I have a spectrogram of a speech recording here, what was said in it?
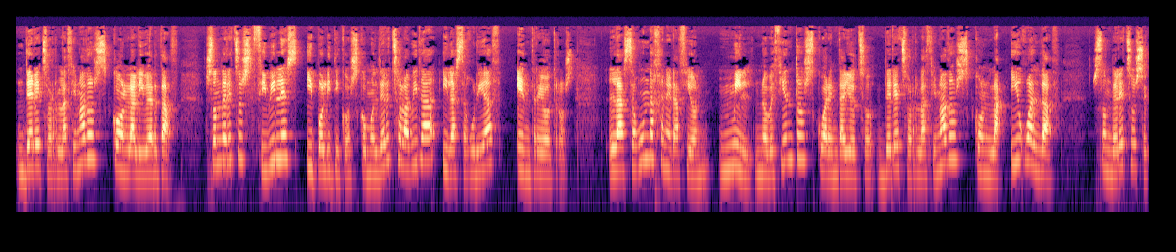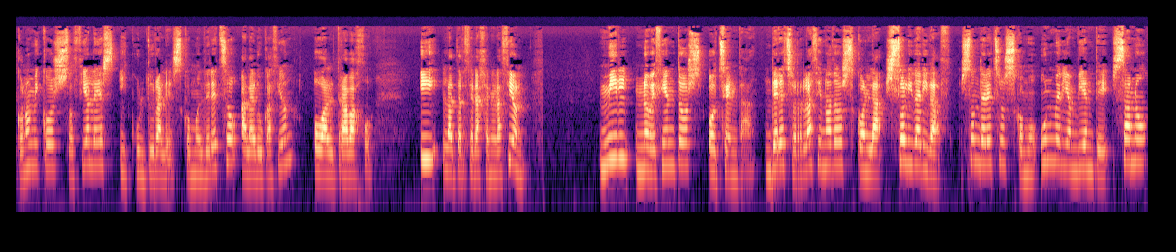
derechos relacionados con la libertad. Son derechos civiles y políticos, como el derecho a la vida y la seguridad, entre otros. La segunda generación, 1948, derechos relacionados con la igualdad. Son derechos económicos, sociales y culturales, como el derecho a la educación o al trabajo. Y la tercera generación, 1980, derechos relacionados con la solidaridad. Son derechos como un medio ambiente sano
